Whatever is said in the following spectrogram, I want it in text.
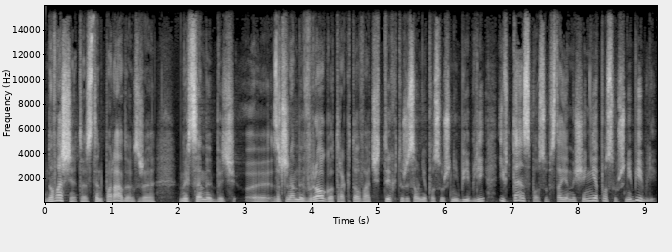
No właśnie, to jest ten paradoks, że my chcemy być, zaczynamy wrogo traktować tych, którzy są nieposłuszni Biblii i w ten sposób stajemy się nieposłuszni Biblii.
